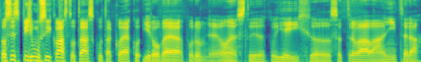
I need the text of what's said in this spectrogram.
To si spíš musí klást otázku takhle jako Irové a podobně, jo? jestli jako jejich eh, setrvávání teda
